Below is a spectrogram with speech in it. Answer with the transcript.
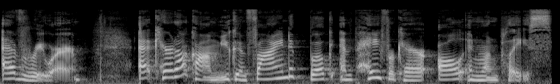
everywhere. At Care.com, you can find, book, and pay for care all in one place.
